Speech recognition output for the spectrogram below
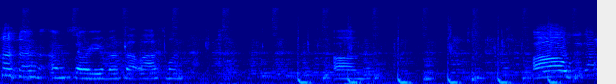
I'm sorry about that last one. Um. Oh, we got.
